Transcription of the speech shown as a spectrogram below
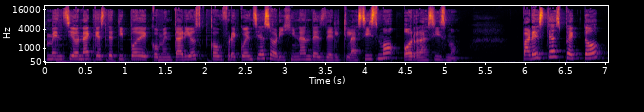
menciona que este tipo de comentarios con frecuencia se originan desde el clasismo o racismo. Para este aspecto,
